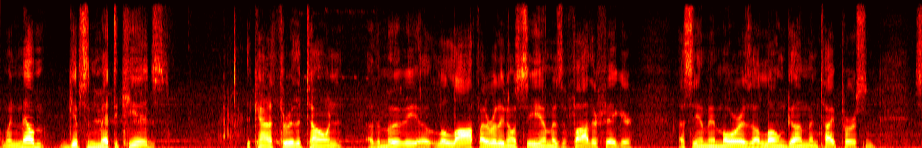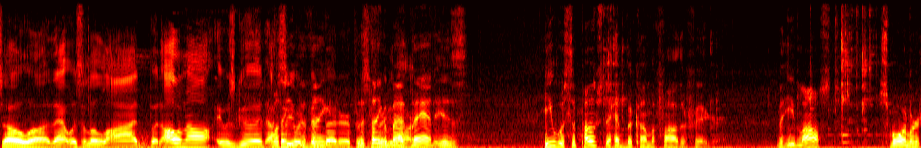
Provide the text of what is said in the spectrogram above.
when Mel Gibson met the kids, it kind of threw the tone of the movie a little off. I really don't see him as a father figure. I see him in more as a lone gunman type person. So uh, that was a little odd, but all in all, it was good. I think see, it would have been better if it The thing about that is, he was supposed to have become a father figure, but he lost. Spoilers.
